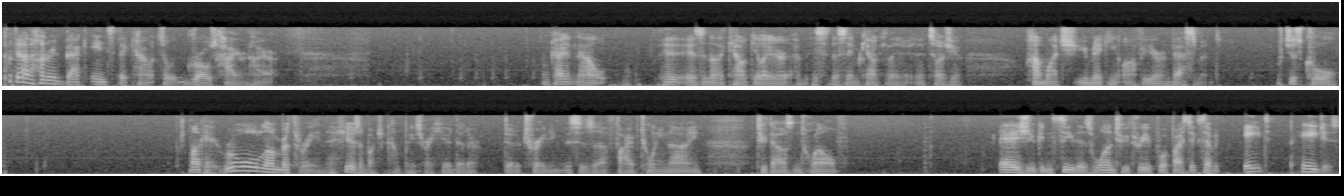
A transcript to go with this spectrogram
Put that 100 back into the account so it grows higher and higher. Okay, now here's another calculator. This is the same calculator, and it tells you how much you're making off of your investment, which is cool. Okay, rule number three. Now here's a bunch of companies right here that are that are trading. This is a uh, 529, 2012. As you can see, there's one, two, three, four, five, six, seven, eight pages.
